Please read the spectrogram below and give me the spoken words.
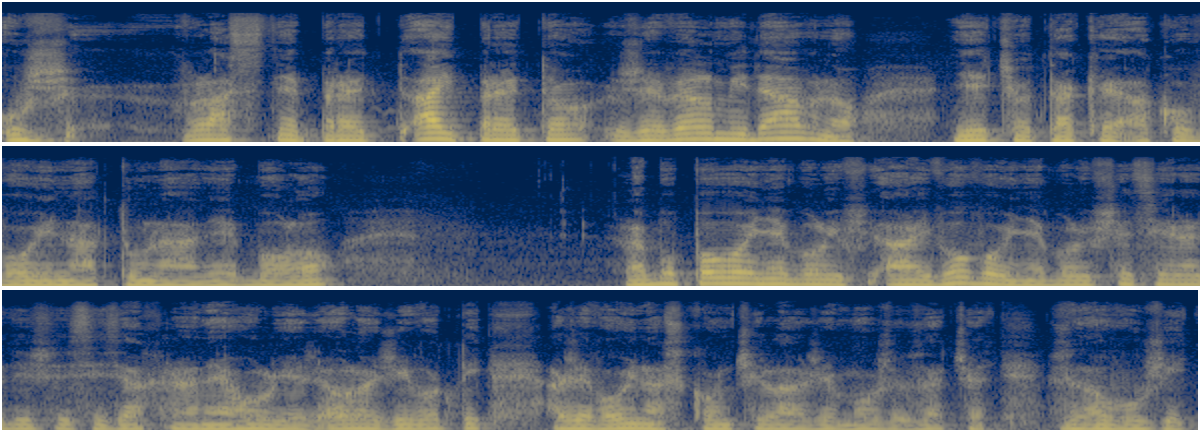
už vlastne pred, aj preto, že veľmi dávno niečo také ako vojna tu na nebolo. Lebo po vojne boli, aj vo vojne boli všetci radi, že si zachránia holé, holé životy a že vojna skončila a že môžu začať znovu žiť.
